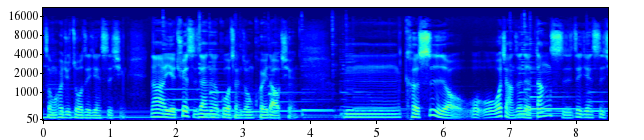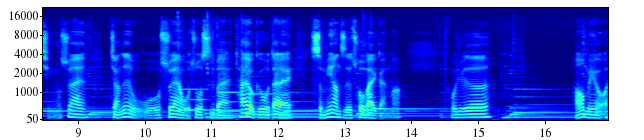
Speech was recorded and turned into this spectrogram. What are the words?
怎么会去做这件事情？那也确实在那个过程中亏到钱。嗯，可是哦，我我我讲真的，当时这件事情，我虽然讲真的，我虽然我做失败，它有给我带来什么样子的挫败感吗？我觉得好像没有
